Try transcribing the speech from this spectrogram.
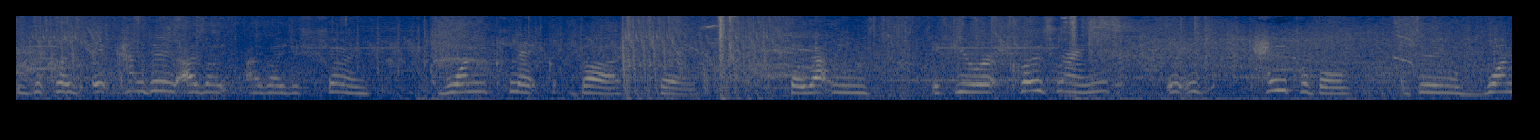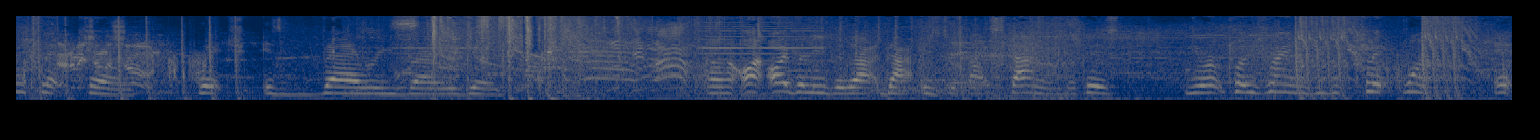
is because it can do, as I as I just shown, one click burst kills. So that means if you're at close range, it is capable of doing a one click kill, which is very, very good. And I, I believe that, that that is just outstanding because you're at close range, you just click once, it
